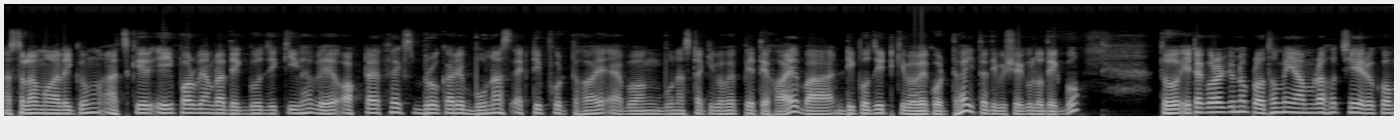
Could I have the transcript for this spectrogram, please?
আসসালামু আলাইকুম। আজকের এই পর্বে আমরা দেখব যে কীভাবে অক্টাএফএক্স ব্রোকারে বোনাস অ্যাক্টিভ করতে হয় এবং বোনাসটা কীভাবে পেতে হয় বা ডিপোজিট কীভাবে করতে হয় ইত্যাদি বিষয়গুলো দেখব। তো এটা করার জন্য প্রথমেই আমরা হচ্ছে এরকম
